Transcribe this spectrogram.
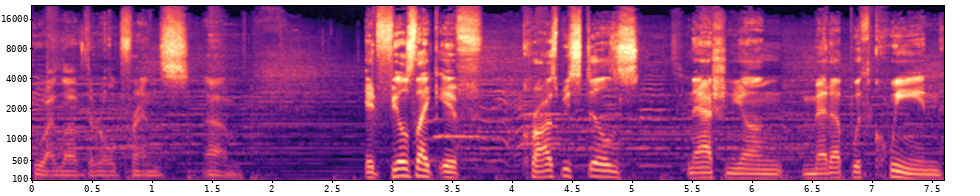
who I love, they're old friends. Um, it feels like if Crosby, Stills, Nash and Young met up with Queen,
